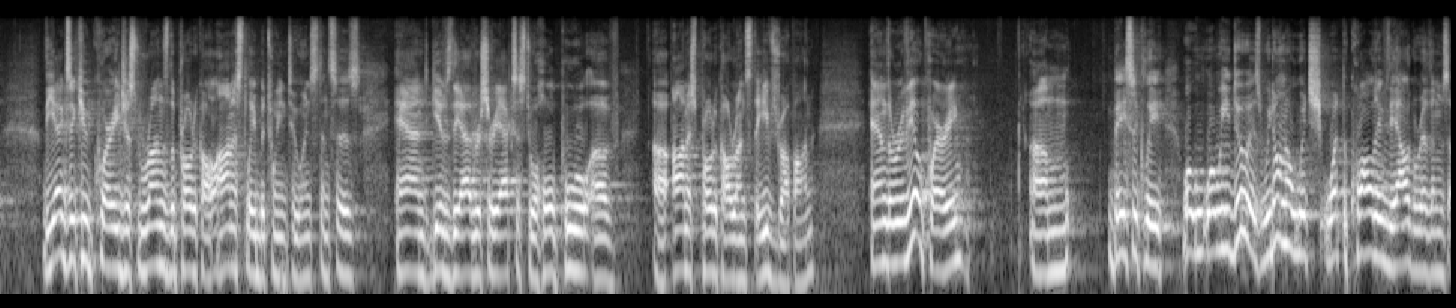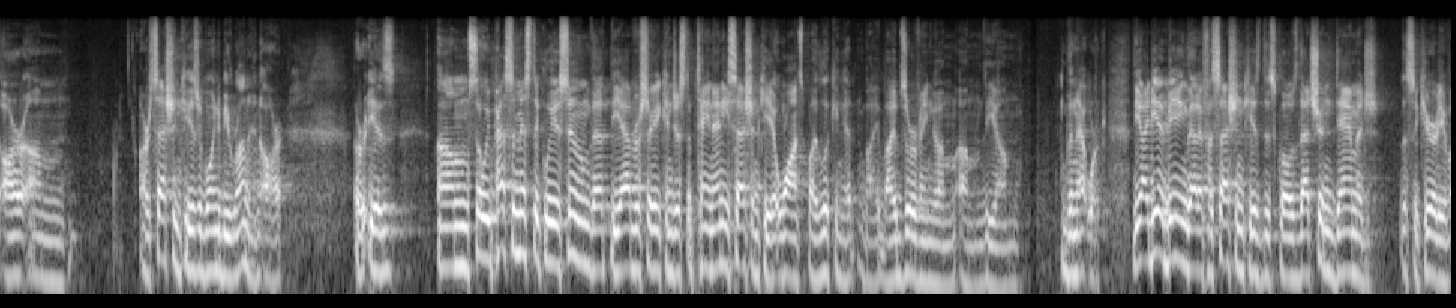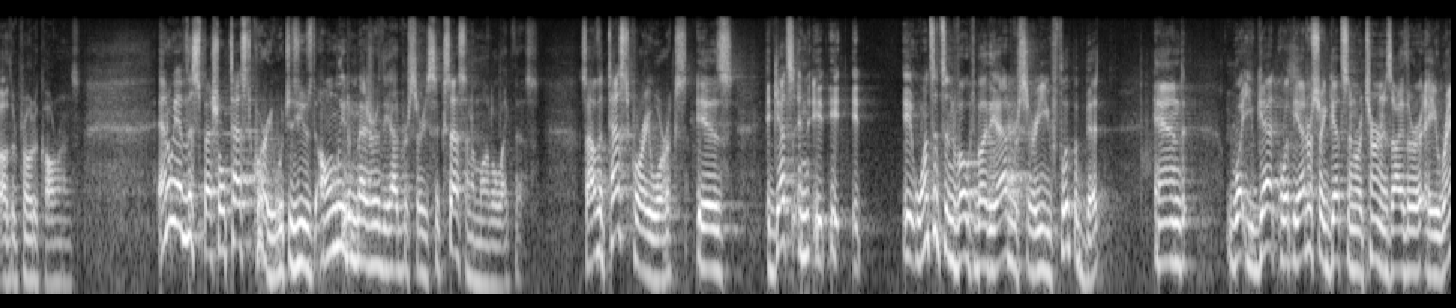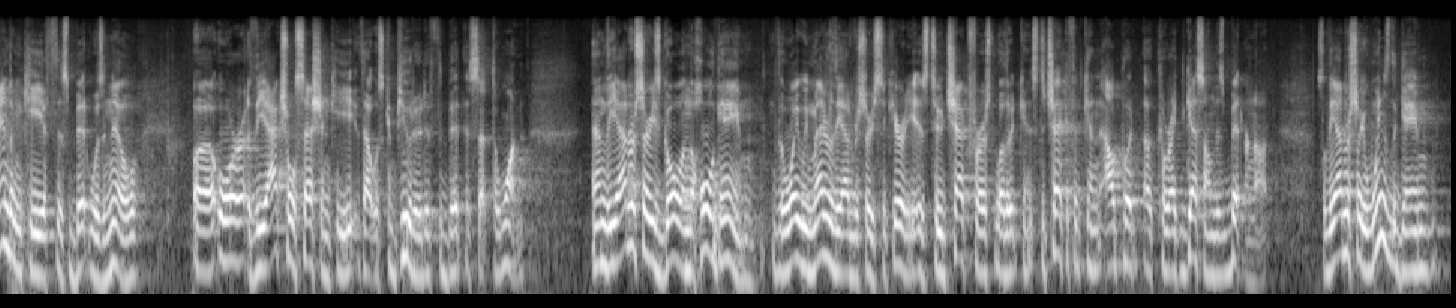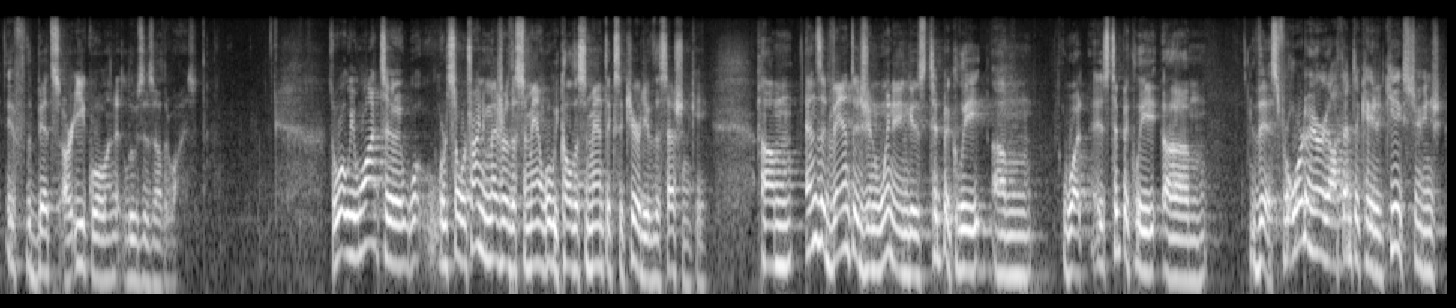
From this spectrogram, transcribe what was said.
The execute query just runs the protocol honestly between two instances and gives the adversary access to a whole pool of uh, honest protocol runs to eavesdrop on. And the reveal query, um, basically, what, what we do is we don't know which, what the quality of the algorithms are um, our session keys are going to be run in are, or is. Um, so we pessimistically assume that the adversary can just obtain any session key it wants by looking at, by, by observing um, um, the, um, the network. The idea being that if a session key is disclosed, that shouldn't damage the security of other protocol runs. And we have this special test query, which is used only to measure the adversary's success in a model like this. So how the test query works is it gets in, it, it, it it, once it's invoked by the adversary, you flip a bit, and what you get, what the adversary gets in return is either a random key if this bit was nil, uh, or the actual session key that was computed if the bit is set to one. And the adversary's goal in the whole game, the way we measure the adversary's security is to check first whether it can, to check if it can output a correct guess on this bit or not. So the adversary wins the game if the bits are equal and it loses otherwise. So what we want to, we're, so we're trying to measure the semant, what we call the semantic security of the session key. Um, N's advantage in winning is typically um, what is typically um, this. For ordinary authenticated key exchange,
